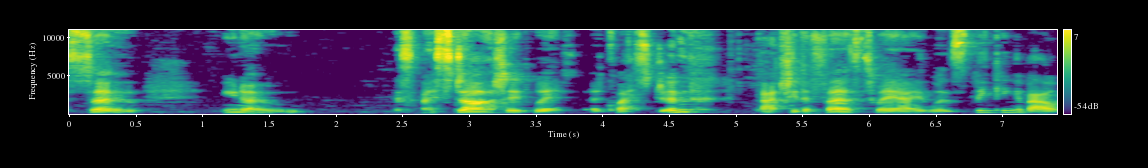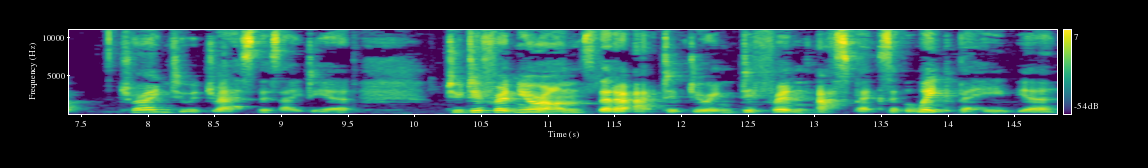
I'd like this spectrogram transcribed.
So, you know, I started with a question. Actually, the first way I was thinking about trying to address this idea do different neurons that are active during different aspects of awake behavior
